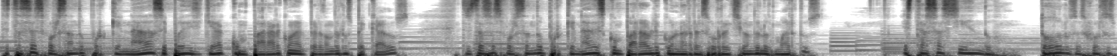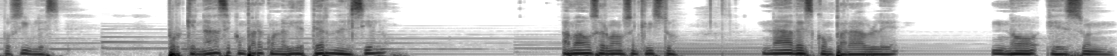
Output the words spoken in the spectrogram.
¿Te estás esforzando porque nada se puede siquiera comparar con el perdón de los pecados? ¿Te estás esforzando porque nada es comparable con la resurrección de los muertos? estás haciendo todos los esfuerzos posibles porque nada se compara con la vida eterna en el cielo. Amados hermanos en Cristo, nada es comparable, no es un,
